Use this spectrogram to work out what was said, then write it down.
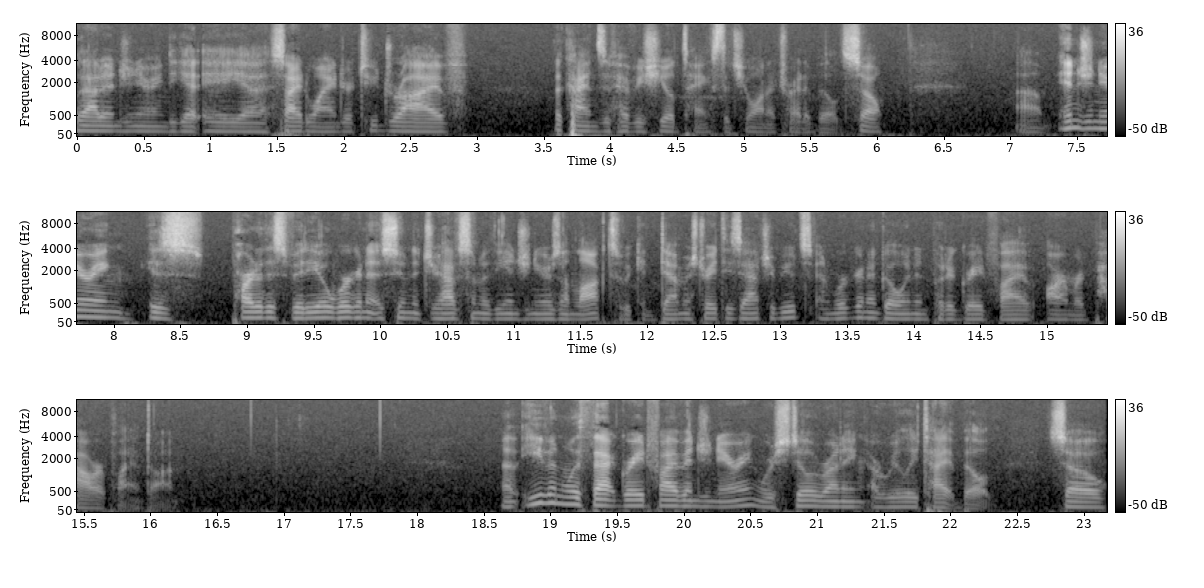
without engineering, to get a uh, Sidewinder to drive the kinds of heavy shield tanks that you want to try to build. So um, engineering is part of this video. We're going to assume that you have some of the engineers unlocked so we can demonstrate these attributes, and we're going to go in and put a grade 5 armored power plant on. Now, even with that grade 5 engineering, we're still running a really tight build. So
